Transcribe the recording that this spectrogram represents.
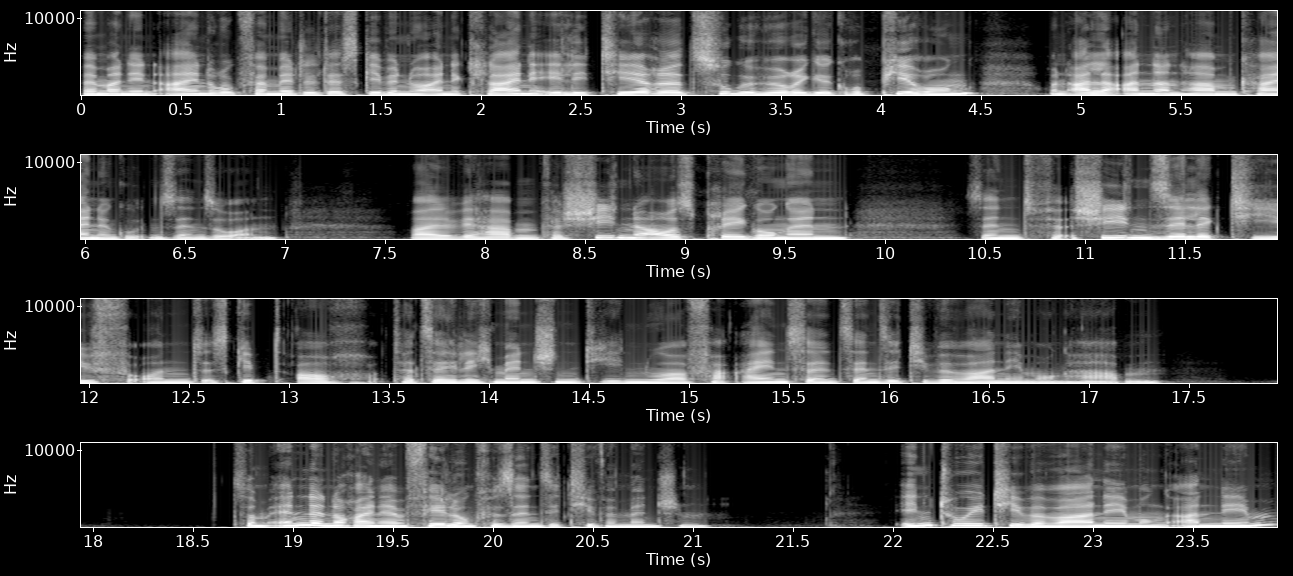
wenn man den Eindruck vermittelt, es gebe nur eine kleine elitäre zugehörige Gruppierung und alle anderen haben keine guten Sensoren. Weil wir haben verschiedene Ausprägungen, sind verschieden selektiv und es gibt auch tatsächlich Menschen, die nur vereinzelt sensitive Wahrnehmung haben. Zum Ende noch eine Empfehlung für sensitive Menschen. Intuitive Wahrnehmung annehmen,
